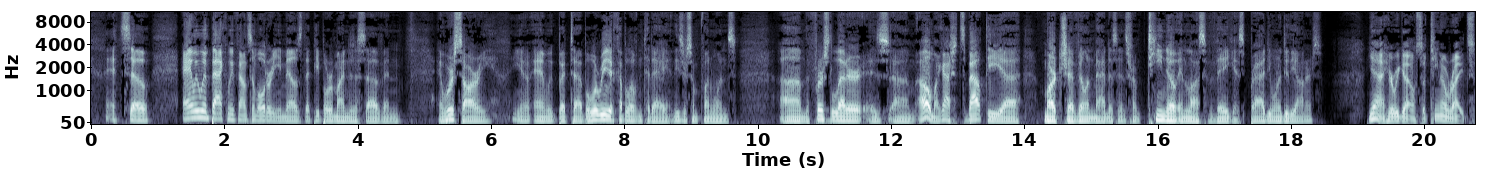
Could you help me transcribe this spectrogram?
and so, and we went back and we found some older emails that people reminded us of, and and we're sorry, you know. And we, but uh, but we'll read a couple of them today. These are some fun ones. Um, the first letter is um, oh my gosh, it's about the uh, March uh, Villain Madness, and it's from Tino in Las Vegas. Brad, you want to do the honors? Yeah, here we go. So Tino writes,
